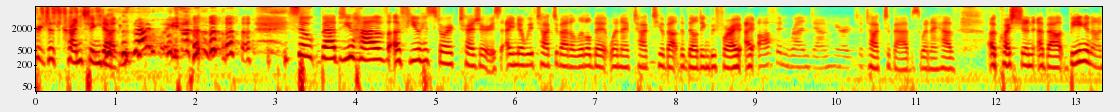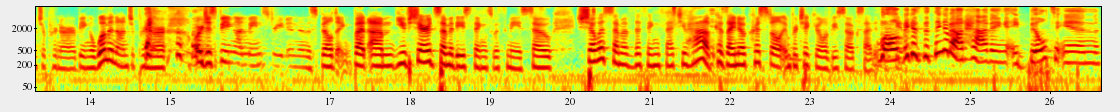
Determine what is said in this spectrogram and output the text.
It's just crunching down. Exactly. so, Babs, you have a few historic treasures. I know we've talked about a little bit when I've talked to you about the building before. I, I often run down here to talk to Babs when I have a question about being an entrepreneur, being a woman entrepreneur, or just being on Main Street and in this building. But um, you've shared some of these things with me. So, show us some of the things that you have, because I know Crystal in particular Will be so excited. to Well, because the thing about having a built-in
